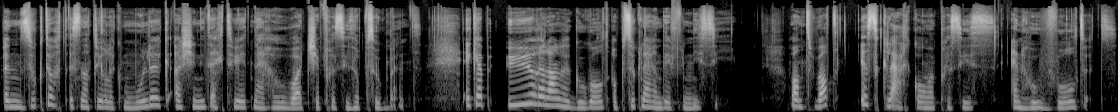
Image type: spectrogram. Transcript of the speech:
Een zoektocht is natuurlijk moeilijk als je niet echt weet naar wat je precies op zoek bent. Ik heb urenlang gegoogeld op zoek naar een definitie. Want wat is klaarkomen precies en hoe voelt het?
